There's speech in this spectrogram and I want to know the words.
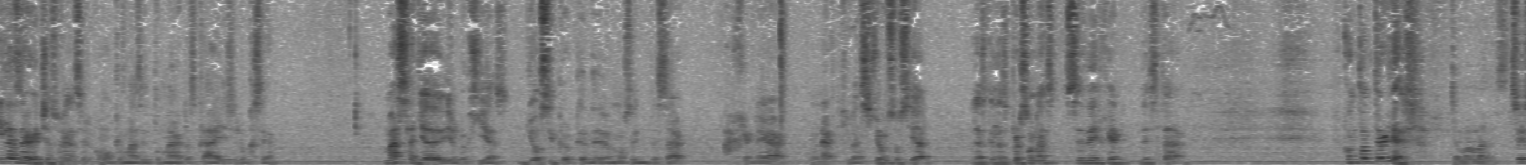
Y las derechas suelen ser como que más de tomar las calles y lo que sea. Más allá de ideologías, yo sí creo que debemos de empezar a generar una activación social en las que las personas se dejen de estar con tonterías. De mamadas. Sí.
